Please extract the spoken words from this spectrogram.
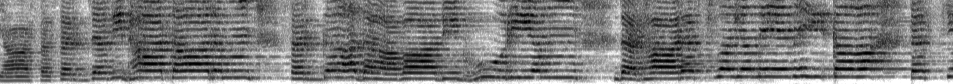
या ससर्जविधातारं सर्गादावादिभूरियं, दधार स्वयमेवैका, तस्यै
